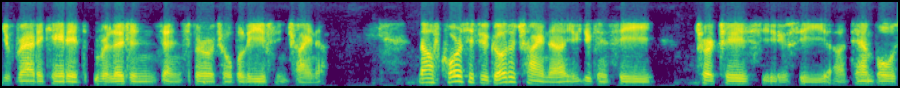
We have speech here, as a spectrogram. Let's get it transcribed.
eradicated religions and spiritual beliefs in China. Now, of course, if you go to China, you, you can see churches, you see uh, temples,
